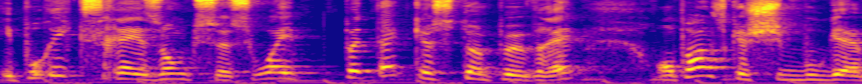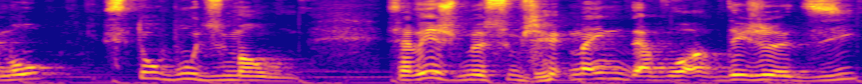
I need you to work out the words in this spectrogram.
Et pour X raisons que ce soit, et peut-être que c'est un peu vrai, on pense que Chibougamau, c'est au bout du monde. Vous savez, je me souviens même d'avoir déjà dit,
